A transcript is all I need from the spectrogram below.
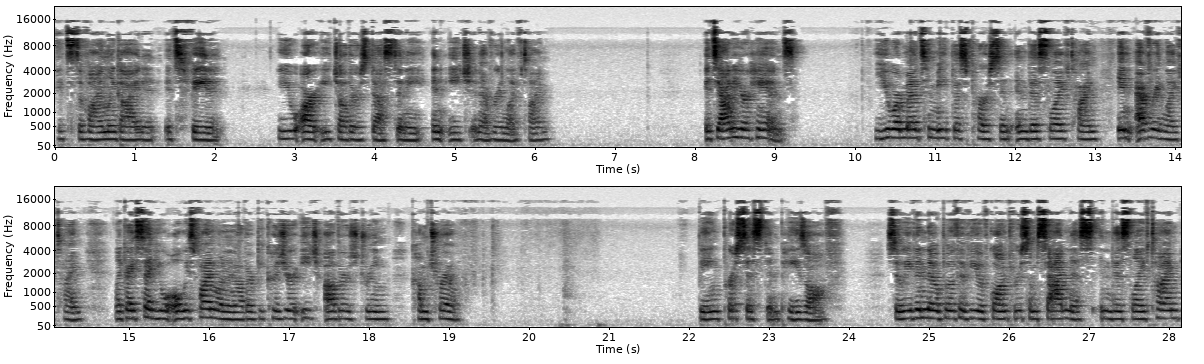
It's divinely guided. It's fated. You are each other's destiny in each and every lifetime. It's out of your hands. You are meant to meet this person in this lifetime, in every lifetime. Like I said, you will always find one another because you're each other's dream come true. Being persistent pays off. So even though both of you have gone through some sadness in this lifetime,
